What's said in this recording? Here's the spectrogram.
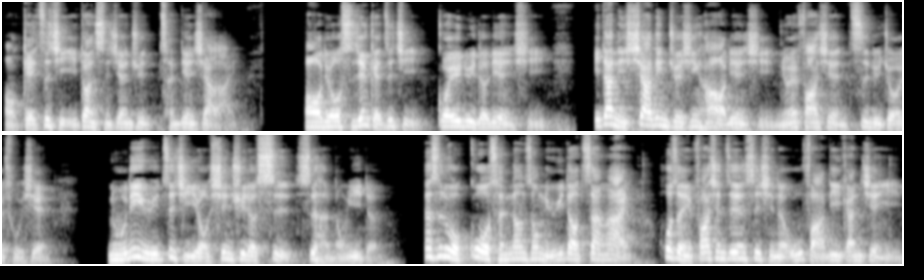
哦，给自己一段时间去沉淀下来，保留时间给自己规律的练习。一旦你下定决心好好练习，你会发现自律就会出现。努力于自己有兴趣的事是很容易的，但是如果过程当中你遇到障碍，或者你发现这件事情呢无法立竿见影，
